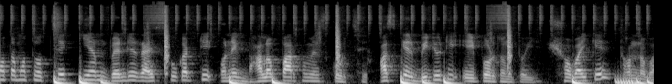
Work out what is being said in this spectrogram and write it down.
মতামত হচ্ছে কিয়াম ব্র্যান্ডের রাইস কুকারটি অনেক ভালো পারফরমেন্স করছে। আজকের ভিডিওটি এই পর্যন্তই। সবাইকে ধন্যবাদ।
